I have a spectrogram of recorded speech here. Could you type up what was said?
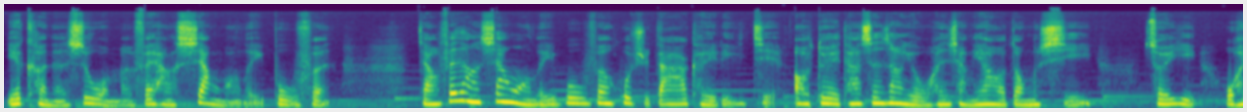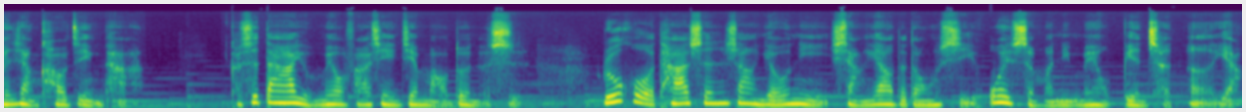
也可能是我们非常向往的一部分。讲非常向往的一部分，或许大家可以理解哦，对，他身上有我很想要的东西，所以我很想靠近他。可是大家有没有发现一件矛盾的事？如果他身上有你想要的东西，为什么你没有变成那样？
